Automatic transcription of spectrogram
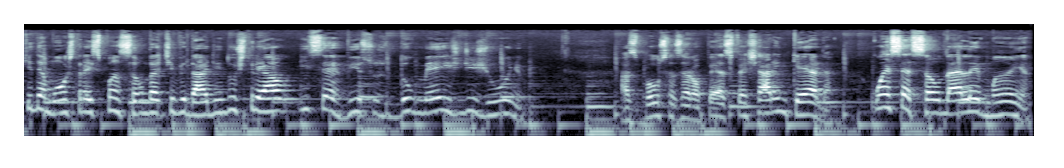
que demonstra a expansão da atividade industrial e serviços do mês de junho. As bolsas europeias fecharam em queda, com exceção da Alemanha.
